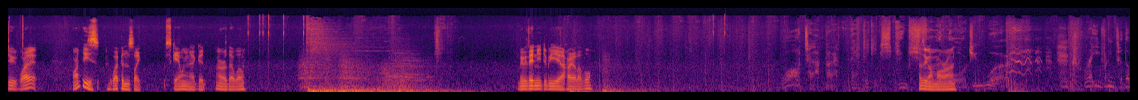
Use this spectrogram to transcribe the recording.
Dude, why aren't these weapons like scaling that good or that well? Maybe they need to be a higher level. What a pathetic excuse. How's it going, moron? lord you were. Craven to the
